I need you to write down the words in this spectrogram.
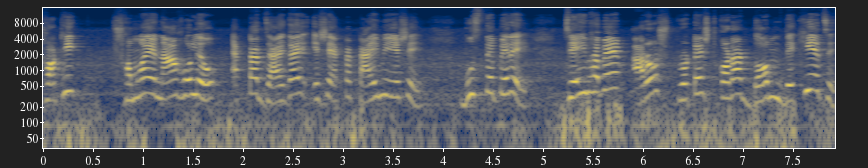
সঠিক সময়ে না হলেও একটা জায়গায় এসে, একটা টাইমে এসে বুঝতে পেরে যেইভাবে আরস প্রোটেস্ট করার দম দেখিয়েছে,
